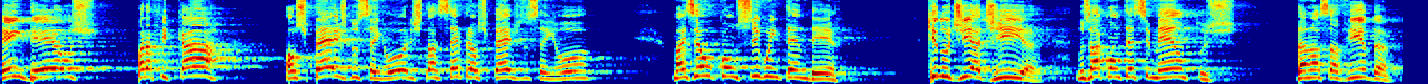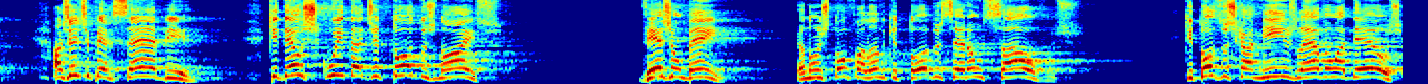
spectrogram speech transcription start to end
em Deus, para ficar aos pés do Senhor, estar sempre aos pés do Senhor. Mas eu consigo entender que no dia a dia, nos acontecimentos da nossa vida, a gente percebe que Deus cuida de todos nós. Vejam bem, eu não estou falando que todos serão salvos, que todos os caminhos levam a Deus,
